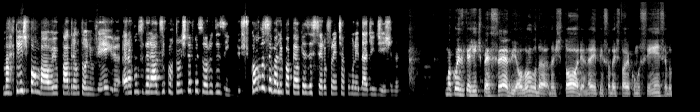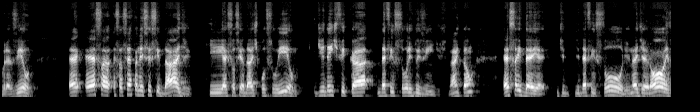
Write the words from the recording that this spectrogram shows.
Marquês de Pombal e o padre Antônio Vieira eram considerados importantes defensores dos índios. Como você avalia o papel que exerceram frente à comunidade indígena? Uma coisa que a gente percebe ao longo da, da história, né, e pensando a história como ciência do Brasil, é essa, essa certa necessidade que as sociedades possuíam de identificar defensores dos índios. Né? Então, essa ideia de, de defensores, né, de heróis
